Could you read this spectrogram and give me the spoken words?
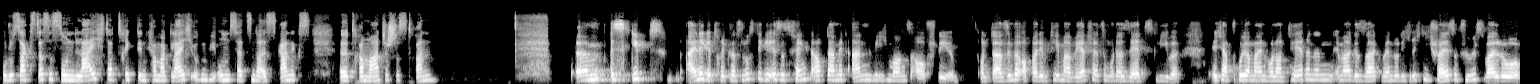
wo du sagst, das ist so ein leichter Trick, den kann man gleich irgendwie umsetzen, da ist gar nichts äh, Dramatisches dran? Ähm, es gibt einige Tricks. Das Lustige ist, es fängt auch damit an, wie ich morgens aufstehe. Und da sind wir auch bei dem Thema Wertschätzung oder Selbstliebe. Ich habe früher meinen Volontärinnen immer gesagt, wenn du dich richtig scheiße fühlst, weil du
